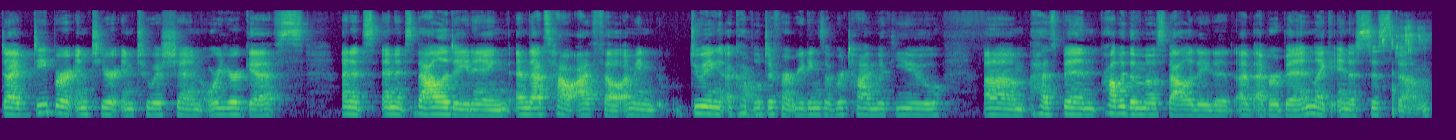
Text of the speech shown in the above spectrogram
dive deeper into your intuition or your gifts and it's and it's validating and that's how I felt. I mean, doing a couple different readings over time with you um, has been probably the most validated I've ever been, like in a system.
